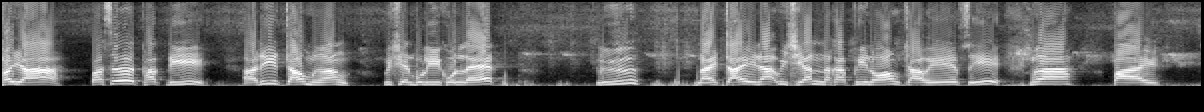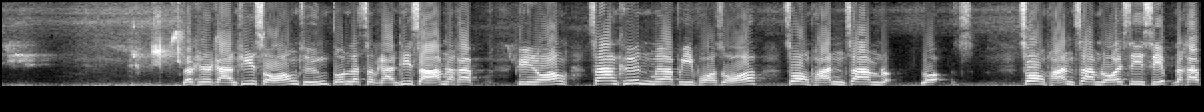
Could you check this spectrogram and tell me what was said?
พญาประเสริฐพักดีอดีตเจ้าเมือง วิเชียรบุรีคนแรก หรือ นายใจนะวิเชียนนะครับ พี่น้องชาวเอฟซีเมื่อปลายรัชกาลที่สองถึงต้นรัชกาลที่สามนะครับ พี่น้องสร้างขึ้นเมื่อปีพศสองพันสามร้อยสี่สิบนะครับ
